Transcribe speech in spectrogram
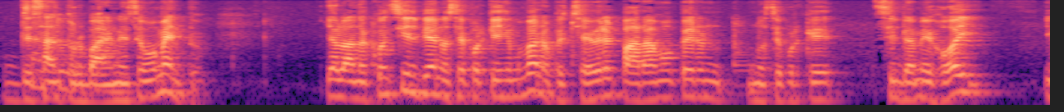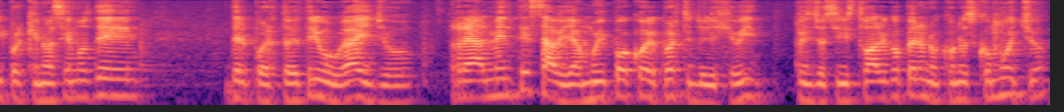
de Santurbán en ese momento. Y hablando con Silvia, no sé por qué dijimos, bueno, pues chévere el páramo, pero no sé por qué Silvia me dijo, ¿y, ¿y por qué no hacemos de, del puerto de Tribugá? Y yo realmente sabía muy poco del puerto. Yo dije, uy, pues yo sí he visto algo, pero no conozco mucho,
